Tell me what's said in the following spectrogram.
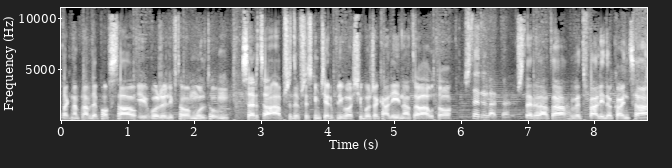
tak naprawdę powstał i włożyli w to multum serca, a przede wszystkim cierpliwości, bo czekali na to auto Cztery lata. 4 lata, wytrwali do końca.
